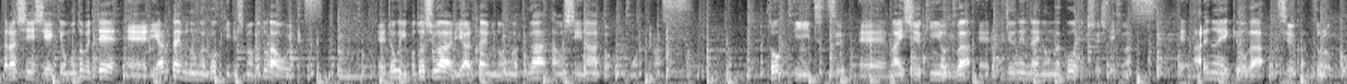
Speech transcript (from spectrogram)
新しい刺激を求めて、えリアルタイムの音楽を聴いてしまうことが多いです、え特に今年はリアルタイムの音楽が楽しいなと思ってます。と言いつつ、えー、毎週金曜日は、えー、60年代の音楽を特集していきます。であれの影響が強い感じのロックを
